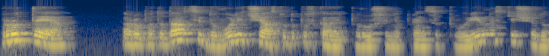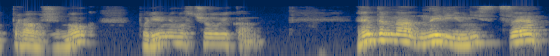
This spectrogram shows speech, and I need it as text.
проте роботодавці доволі часто допускають порушення принципу рівності щодо прав жінок порівняно з чоловіками. Гендерна нерівність це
